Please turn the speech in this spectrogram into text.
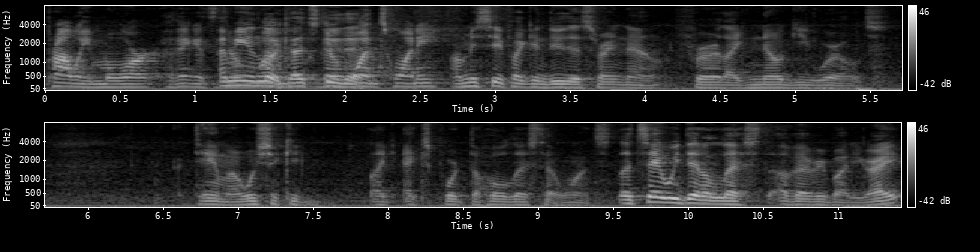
probably more. I think it's. I mean, one, look, let's do this. One twenty. Let me see if I can do this right now for like Nogi Worlds. Damn, I wish I could like export the whole list at once. Let's say we did a list of everybody, right?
